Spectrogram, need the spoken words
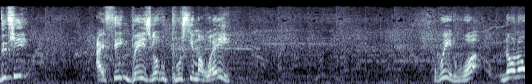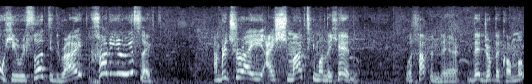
Did he? I think Base Goku pushed him away. Wait, what? No, no, he reflected, right? How do you reflect? I'm pretty sure I, I smacked him on the head. What happened there? Did they drop the combo?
